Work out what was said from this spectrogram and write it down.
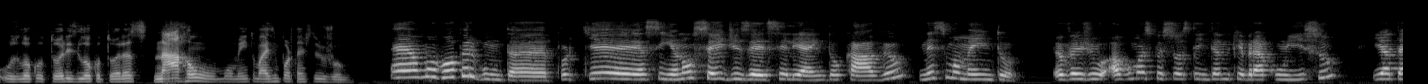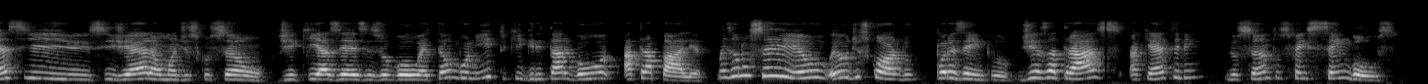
os locutores e locutoras narram o momento mais importante do jogo. É uma boa pergunta, porque assim, eu não sei dizer se ele é intocável. Nesse momento, eu vejo algumas pessoas tentando quebrar com isso, e até se, se gera uma discussão de que às vezes o gol é tão bonito que gritar gol atrapalha. Mas eu não sei, eu, eu discordo. Por exemplo, dias atrás, a Kathleen dos Santos fez 100 gols.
